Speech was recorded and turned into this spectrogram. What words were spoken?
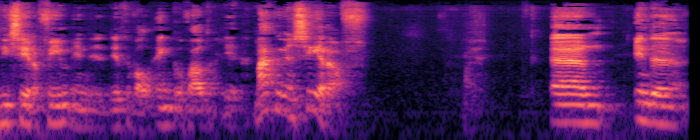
Niet serafim, in dit geval enkelvoud. Maak u een seraf. En in de,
